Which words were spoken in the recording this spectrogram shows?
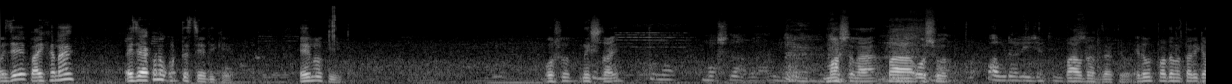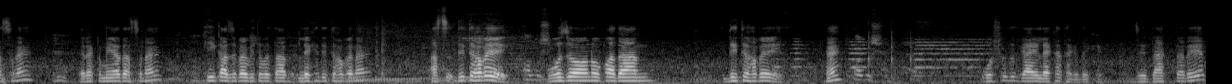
ওই যে পায়খানা এই যে এখনও ঘুরতেছে এদিকে। এগুলো কি? ওষুধ নিশ্চয়? মশলা বা ওষুধ? পাউডার জাতীয় এর উৎপাদনের তারিখ আছে না? এর একটা মেয়াদ আছে না? কি কাজে ব্যবহৃত হবে তার লিখে দিতে হবে না? আছে দিতে হবে? ওজন উপাদান দিতে হবে? হ্যাঁ? ওষুধের গায়ে লেখা থাকে দেখে যে ডাক্তারের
